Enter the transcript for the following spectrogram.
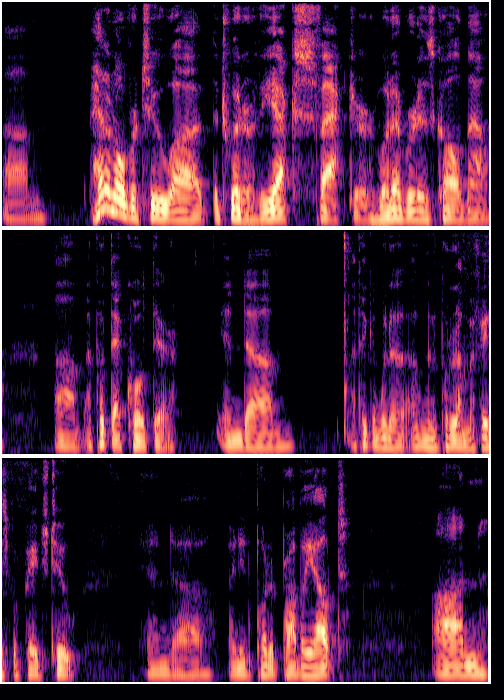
um, head on over to uh, the Twitter, the X Factor, whatever it is called now. Um, I put that quote there, and um, I think I'm gonna I'm gonna put it on my Facebook page too, and uh, I need to put it probably out on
